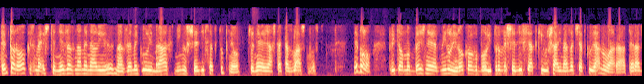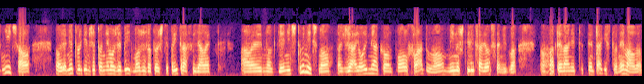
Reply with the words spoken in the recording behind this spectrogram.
tento rok sme ešte nezaznamenali na Zemeguli mraz minus 60 stupňov, čo nie je až taká zvláštnosť. Nebolo. Pritom bežne v minulých rokoch boli prvé 60 už aj na začiatku januára a teraz nič. Ale, no, ja netvrdím, že to nemôže byť, môže sa to ešte pritrafiť, ale, ale no, kde nič, tu nič. No. Takže aj Ojmiakon, pol chladu, no, minus 48 iba. No, a ten, ani, ten takisto nemal.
